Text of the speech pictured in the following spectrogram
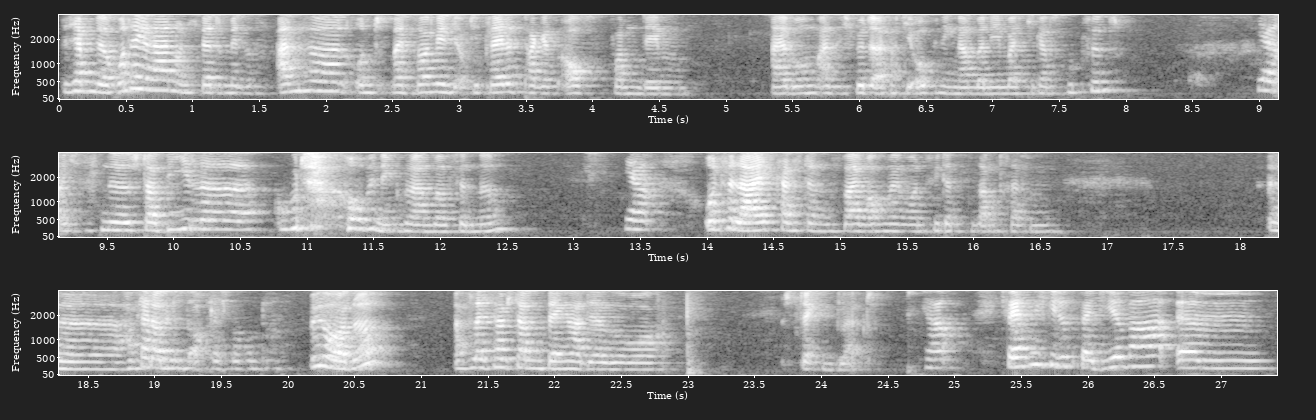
Ich habe mir runtergeladen und ich werde mir das anhören und mein Song, den ich auf die Playlist packe, ist auch von dem Album. Also ich würde einfach die Opening Number nehmen, weil ich die ganz gut finde. Ja. Weil ich das eine stabile, gute Opening Number finde. Ja. Und vielleicht kann ich dann in zwei Wochen, wenn wir uns wieder zusammentreffen, äh, habe ich Da dann... es auch gleich mal runter. Ja, ne? Aber Vielleicht habe ich dann einen Banger, der so stecken bleibt. Ja. Ich weiß nicht, wie das bei dir war. Ähm,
